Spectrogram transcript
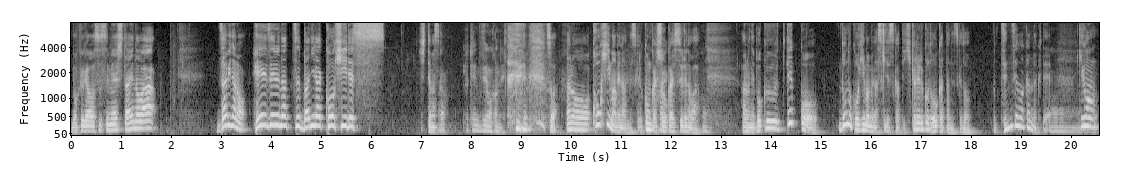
僕がおすすめしたいのはザビナのヘーゼルナッツバニラコーヒーです。知ってますか？いや全然わかんないです。そうあのコーヒー豆なんですけど今回紹介するのは、はい、あのね僕結構どのコーヒー豆が好きですかって聞かれること多かったんですけど全然わかんなくて。基本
